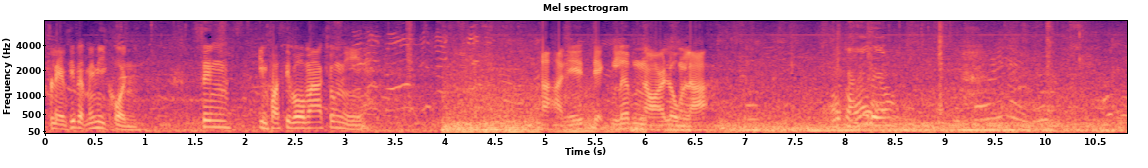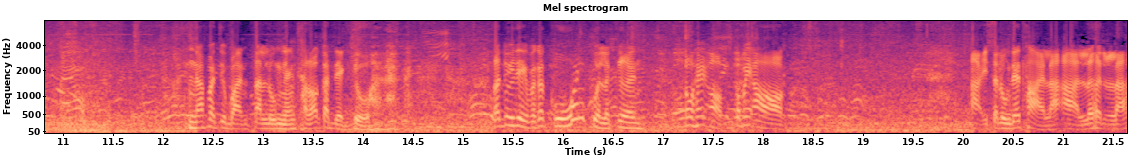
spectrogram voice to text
เฟรมที่แบบไม่มีคน ซึ่ง impossible มากช่วงนี้อะอันนี้เด็กเริ่มน้อยลงละเอาไก่ให้เดียวณปัจจุบันตาลุงยังทะเลาะกับเด็กอยู่ แล้วดูเด็กมันก็กวนกวนเหลือเกินต้องให้ออกก็ไม่ออก อะอิตาลุงได้ถ่ายละอะเลิศละ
